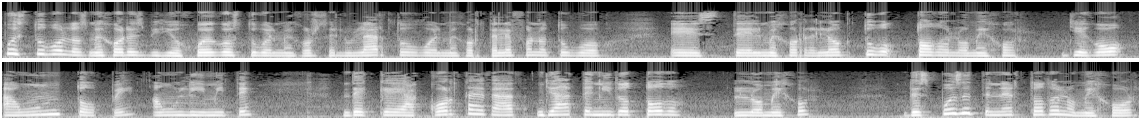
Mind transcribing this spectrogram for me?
pues tuvo los mejores videojuegos, tuvo el mejor celular, tuvo el mejor teléfono, tuvo este el mejor reloj, tuvo todo lo mejor. Llegó a un tope, a un límite de que a corta edad ya ha tenido todo lo mejor. Después de tener todo lo mejor,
